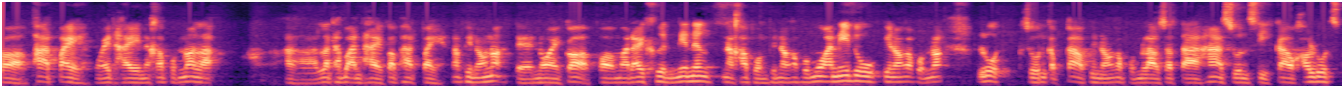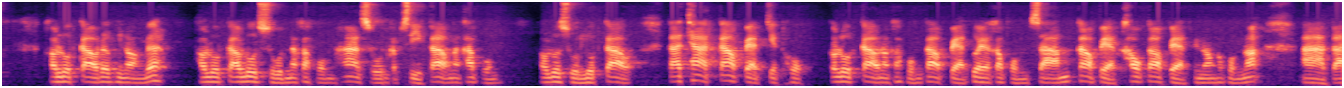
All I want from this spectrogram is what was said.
ก็พลาดไปหวยไทยนะครับ ผมเนาะละรัฐบาลไทยก็พลาดไปนะพี่น้องเนาะแต่หน่อยก็พอมาได้ขึ้นนิดนึงนะครับผมพี่น้องครับผมเมื่อวานนี้ดูพี่น้องครับผมเนาะรูดศูนย์กับเก้าพี่น้องครับผมลาวสตาร์ห้าศูนย์สี่เก้าเขารูดเขารูดเก้าเด้อพี่น้องเด้อเขารูดเก้ารูดศูนย์นะครับผมห้าศูนย์กับสี่เก้านะครับผม เขารูดศูนย์รูดเก้ากาชาติเก้าแปดเจ็ดหกก็รูดเก้านะครับผมเก้าแปดด้วยครับผมสามเก้าแปดเข้าเก้าแปดพี่น้องครับผมเนาะอ่ากา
